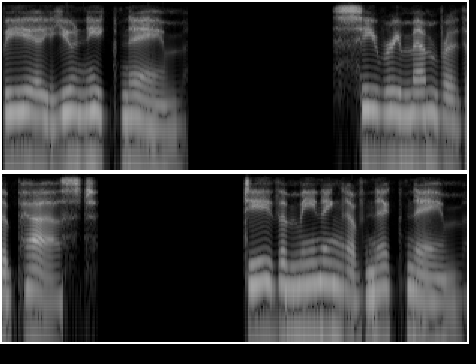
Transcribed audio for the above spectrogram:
Be a unique name. C. Remember the past. D. The meaning of nickname.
